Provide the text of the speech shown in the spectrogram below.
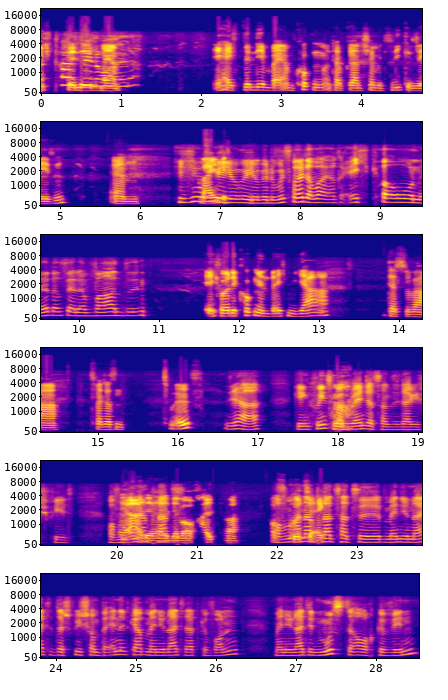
Ich bin nebenbei am- Ja, ich bin nebenbei am gucken und habe gerade Champions League gelesen. Ähm, Junge, ich- Junge, Junge, du bist heute aber auch echt K.O., ne? Das ist ja der Wahnsinn. ich wollte gucken, in welchem Jahr. Das war 2012. Ja, gegen Queens Park Ja. Rangers haben sie da gespielt. Auf dem Ja, anderen der, Platz, der war auch haltbar. Auf dem kurze anderen Eck. Platz hatte Man United das Spiel schon beendet gehabt. Man United hat gewonnen. Man United musste auch gewinnen.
